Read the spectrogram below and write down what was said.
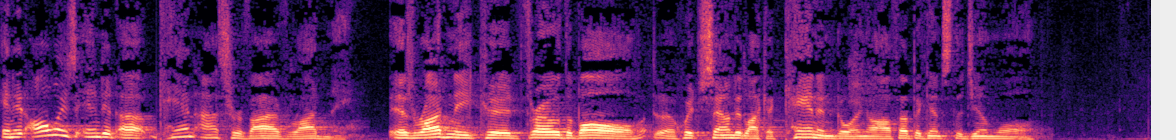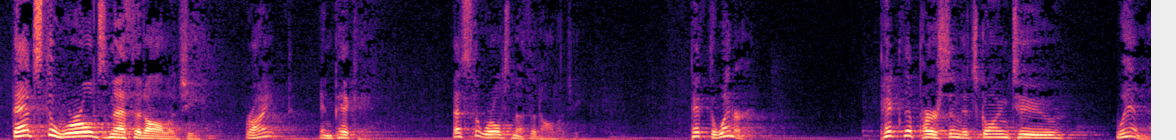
And it always ended up can I survive Rodney? As Rodney could throw the ball, uh, which sounded like a cannon going off up against the gym wall. That's the world's methodology, right? In picking. That's the world's methodology. Pick the winner. Pick the person that's going to win.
